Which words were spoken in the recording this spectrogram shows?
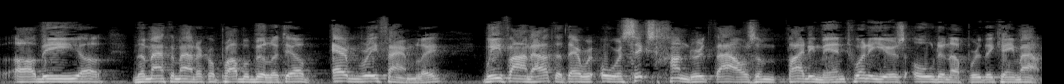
uh, the uh, the mathematical probability of every family, we found out that there were over 600,000 fighting men, 20 years old and upward, that came out.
